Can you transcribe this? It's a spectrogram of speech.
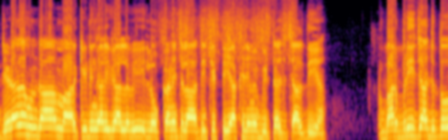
ਜਿਹੜਾ ਦਾ ਹੁੰਦਾ ਮਾਰਕੀਟਿੰਗ ਵਾਲੀ ਗੱਲ ਵੀ ਲੋਕਾਂ ਨੇ ਚਲਾਤੀ ਚਿੱਟੀ ਅੱਖ ਜਿਵੇਂ ਬੀਟਲ 'ਚ ਚੱਲਦੀ ਆ। ਬਰਬਰੀ 'ਚ ਅੱਜ ਤੋਂ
